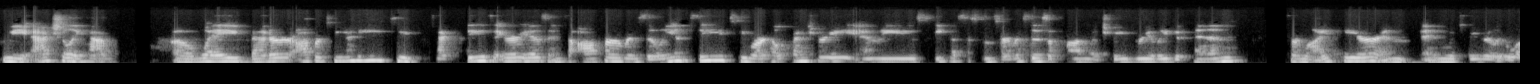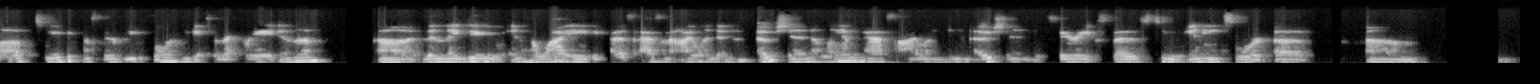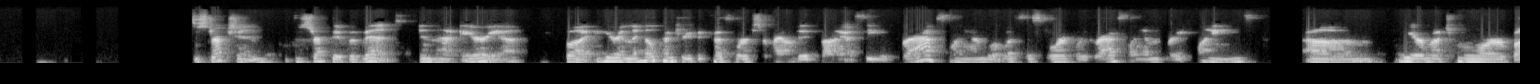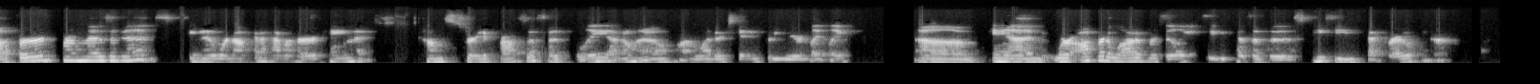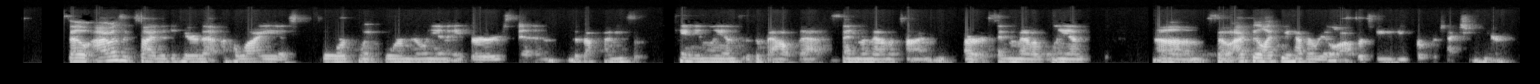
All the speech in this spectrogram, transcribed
we actually have a way better opportunity to protect these areas and to offer resiliency to our hill country and these ecosystem services upon which we really depend for life here and, and which we really love too because they're beautiful and we get to recreate in them uh, than they do in Hawaii because as an island in an ocean, a landmass island in an ocean, it's very exposed to any sort of um, destruction, destructive event in that area. But here in the hill country, because we're surrounded by a sea of grassland, what was historically grassland, the Great Plains, um, we are much more buffered from those events. You know, we're not going to have a hurricane that comes straight across us, hopefully. I don't know. Our weather's getting pretty weird lately. Um, and we're offered a lot of resiliency because of the species that grow here. So I was excited to hear that Hawaii is 4.4 million acres and the Balcones Canyonlands is about that same amount of time or same amount of land. Um, so I feel like we have a real opportunity for protection here.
